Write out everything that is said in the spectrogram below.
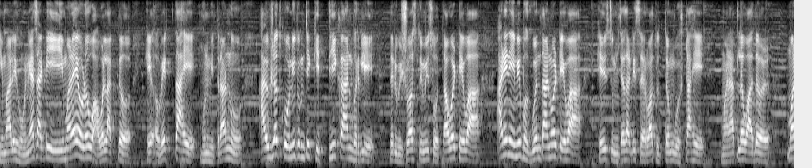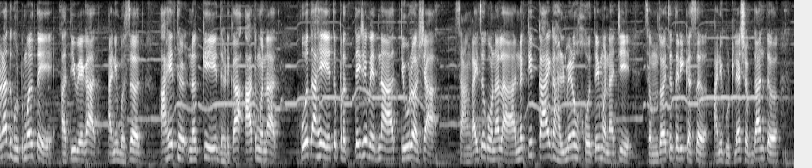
हिमालय होण्यासाठी हिमालय एवढं व्हावं लागतं हे अव्यक्त आहे. म्हणून मित्रांनो आयुष्यात कोणी तुमचे कितीही कान भरले तर विश्वास तुम्ही स्वतःवर ठेवा आणि नेहमी भगवंतांवर ठेवा. हेच तुमच्यासाठी सर्वात उत्तम गोष्ट आहे. मनातलं वादळ मनात घुटमळते अतिवेगात आणि बसत आहे थ नक्की धडका आत मनात होत आहेत प्रत्यक्ष वेदना तीव्र अशा. सांगायचं कोणाला नक्की काय घालमेळ होते मनाची समजवायचं तरी कसं आणि कुठल्या शब्दांत?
